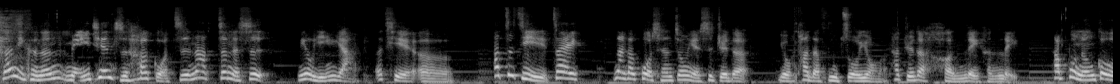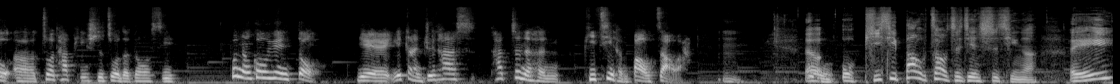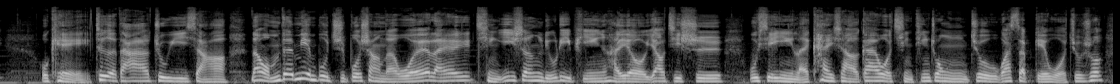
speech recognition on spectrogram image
那你可能每一天只喝果汁，那真的是没有营养，而且呃，他自己在那个过程中也是觉得有他的副作用了，他觉得很累很累，他不能够呃做他平时做的东西，不能够运动，也也感觉他是他真的很脾气很暴躁啊。呃嗯，我、脾气暴躁这件事情啊，诶 OK，这个大家注意一下啊。那我们的面部直播上呢，我要来请医生刘丽萍，还有药剂师吴协颖来看一下。刚才我请听众就 WhatsApp 给我，就是说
